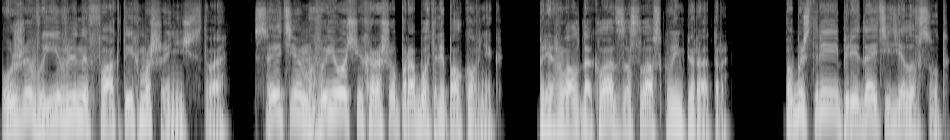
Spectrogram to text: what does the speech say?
уже выявлены факты их мошенничества. «С этим вы очень хорошо поработали, полковник», — прервал доклад Заславского император. Побыстрее передайте дело в суд.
